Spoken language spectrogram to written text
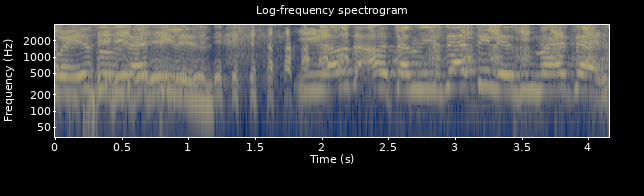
güey, esos Sí. dátiles. Y hasta, hasta mis dátiles matan.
